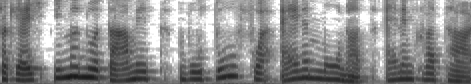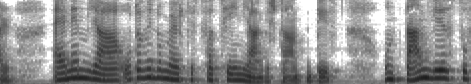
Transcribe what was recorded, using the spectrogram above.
Vergleich immer nur damit, wo du vor einem Monat, einem Quartal, einem Jahr oder wenn du möchtest vor zehn Jahren gestanden bist. Und dann wirst du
